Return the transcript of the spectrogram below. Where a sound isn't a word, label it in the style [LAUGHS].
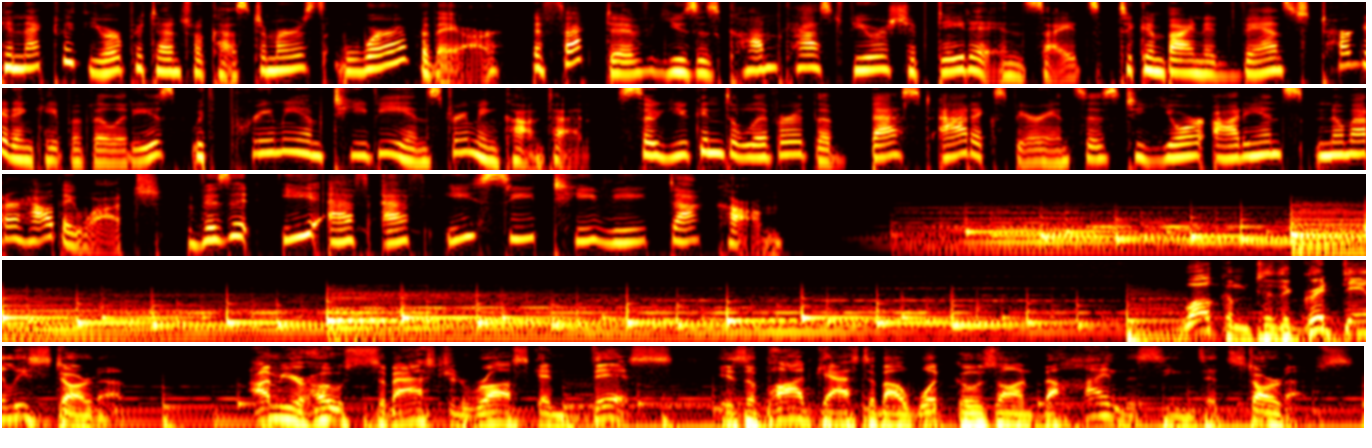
Connect with your potential customers wherever they are. Effectv uses Comcast viewership data insights to combine advanced targeting capabilities with premium TV and streaming content so you can deliver the best ad experiences to your audience no matter how they watch. Visit EFFECTV.com. Welcome to the Grit Daily Startup. I'm your host, Sebastian Rusk, and this is a podcast about what goes on behind the scenes at startups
